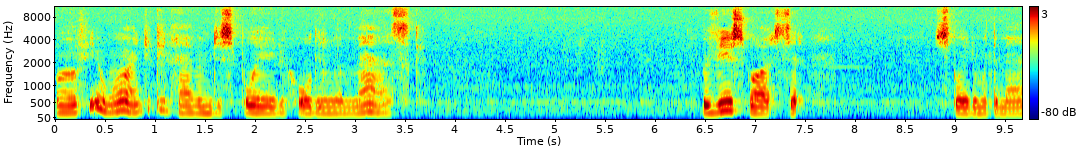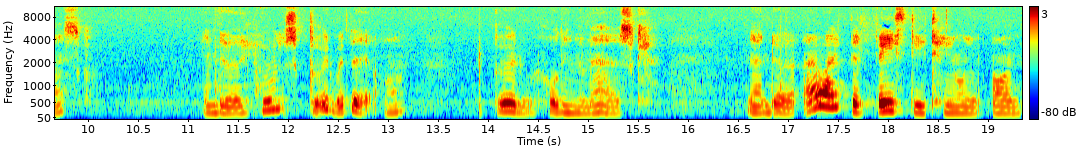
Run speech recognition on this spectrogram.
Or if you want, you can have him displayed holding a mask review spot displayed him with the mask. And uh, he looks good with it on. Good holding the mask. And uh, I like the face detailing on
